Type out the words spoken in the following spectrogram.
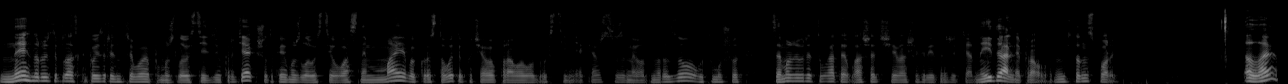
Не ігноруйте, будь ласка, повітряні тривоги по можливості йдіть в укриття. Якщо такої можливості у вас немає, використовуйте хоча б правило двох стін. Я кажу це неодноразово, тому що це може врятувати ваше чи ваших рідне життя. Не ідеальне правило, ніхто не спорить. Але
